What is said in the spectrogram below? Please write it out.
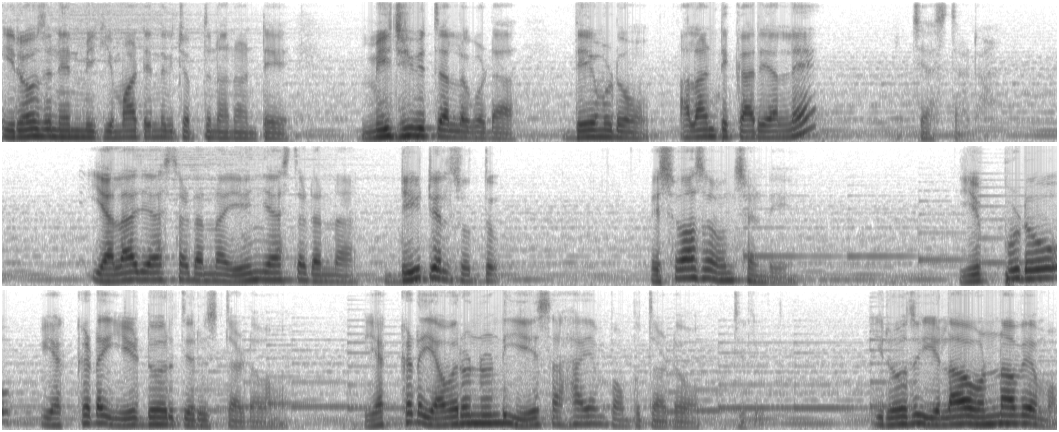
ఈరోజు నేను మీకు ఈ మాట ఎందుకు చెప్తున్నాను అంటే మీ జీవితాల్లో కూడా దేవుడు అలాంటి కార్యాలనే చేస్తాడు? ఎలా చేస్తాడన్నా ఏం చేస్తాడన్నా డీటెయిల్స్ వద్దు. విశ్వాసం ఉంచండి. ఎప్పుడు ఎక్కడ ఏ డోర్ తెరుస్తాడో ఎక్కడ ఎవరి నుండి ఏ సహాయం పంపుతాడో తెలియదు ఈరోజు ఇలా ఉన్నావేమో.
